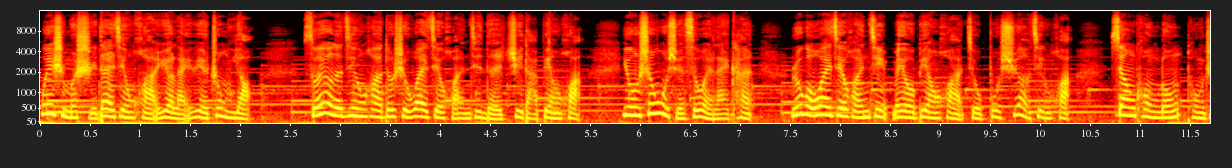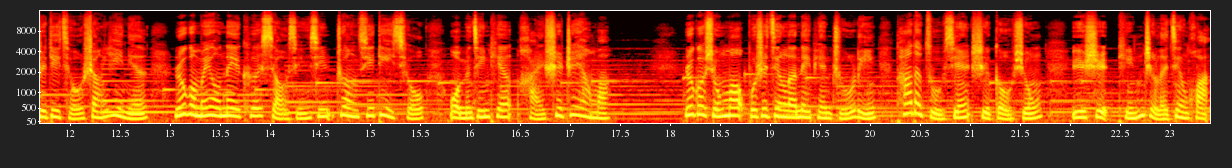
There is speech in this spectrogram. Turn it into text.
为什么时代进化越来越重要？所有的进化都是外界环境的巨大变化。用生物学思维来看，如果外界环境没有变化，就不需要进化。像恐龙统治地球上亿年，如果没有那颗小行星撞击地球，我们今天还是这样吗？如果熊猫不是进了那片竹林，它的祖先是狗熊，于是停止了进化，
